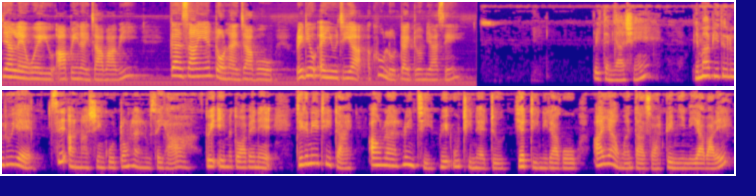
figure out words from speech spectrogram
ပြန်လည်ဝယ်ယူအားပေးနိုင်ကြပါပြီ။ ကန်ဆိုင်ရင်တော်လှန်ကြဖို့ Radio UNG ကအခုလိုတိုက်တွန်းပါစေ။ပြည်သူများရှင်မြန်မာပြည်သူလူထုရဲ့စစ်အာဏာရှင်ကိုတွန်းလှန်လူစိတ်ဟာသွေးအေးမသွားဘဲနဲ့ဒီကနေ့ထိတိုင်အောင်လံလွင့်ချီຫນွေဦးထီနဲ့အတူရက်တည်နေတာကိုအာရဝမ်းသာစွာတွေ့မြင်နေရပါတယ်။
